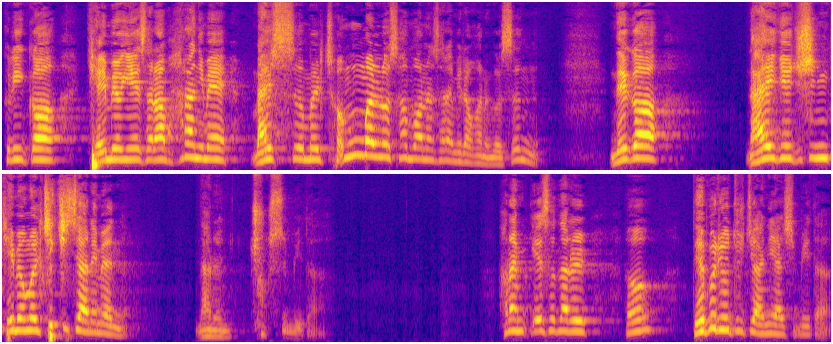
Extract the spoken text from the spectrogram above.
그러니까 계명의 사람 하나님의 말씀을 정말로 사모하는 사람이라고 하는 것은 내가 나에게 주신 계명을 지키지 않으면 나는 죽습니다. 하나님께서 나를 어? 내버려 두지 아니하십니다.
